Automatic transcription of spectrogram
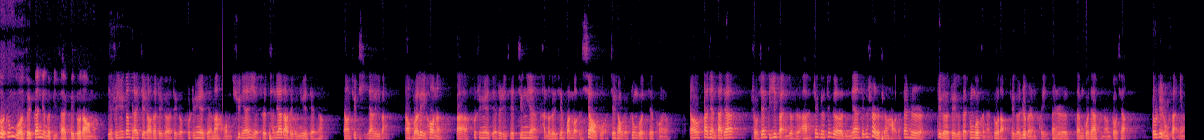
做中国最干净的比赛可以做到吗？也是因为刚才介绍的这个这个富士音乐节嘛，我们去年也是参加到这个音乐节上，然后去体验了一把，然后回来以后呢，把富士音乐节的这些经验、看到的一些环保的效果介绍给中国的一些朋友，然后发现大家首先第一反应就是啊，这个这个理念这个事儿是挺好的，但是这个这个在中国很难做到，这个日本人可以，但是咱们国家可能够呛，都是这种反应。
